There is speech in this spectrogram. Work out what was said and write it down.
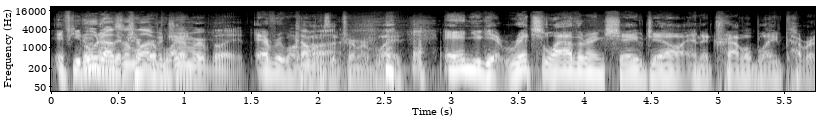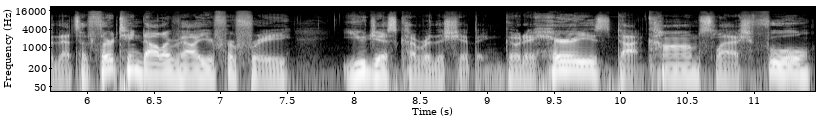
if you don't Who doesn't love a trimmer blade? Everyone Come loves on. a trimmer blade. and you get rich lathering shave gel and a travel blade cover. That's a $13 value for free. You just cover the shipping. Go to harrys.com slash fool.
